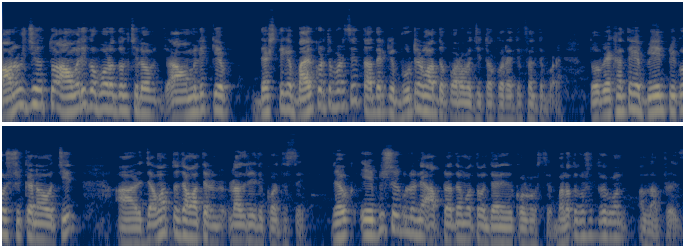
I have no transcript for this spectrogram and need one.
মানুষ যেহেতু আওয়ামী লীগও বড় দল ছিল, আওয়ামী লীগকে দেশ থেকে বাইর করতে পারছে, তাদেরকে ভোটের মাধ্যমে পরাজিত করে ফেলতে পারে। তবে এখান থেকে বিএনপিকেও শিক্ষা নেওয়া উচিত, আর জামাত তো জামাতের রাজনীতি করতেছে। যাই হোক, এই বিষয়গুলো নিয়ে আপনাদের মতো জানিয়ে কর্মসূচি ভালো থাকুন, সুস্থ থাকুন, আল্লাহ হাফেজ।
